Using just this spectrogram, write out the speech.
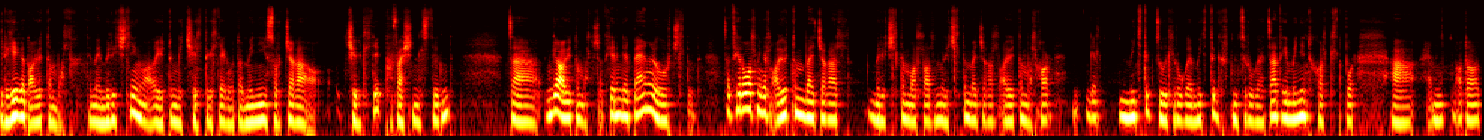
эргээгээд оюутан болох тийм ээ мэрэгжлийн оюутан гэж хэлдэг л яг одоо миний сурж байгаа чиглэлийг professional student за ингээ оюутан болчихоо. Тэгэхээр ингээ байнгын өөрчлөлтүүд. За тэгэхээр уул ингээл оюутан байж байгаа л мэрэгчлэн болоод мэрэгчлэн байж байгаа л оюутан болохоор ингээл мэддэг зүйл рүүгээ мэддэг ертөнц рүүгээ. За тэгээ миний тохиолдолд бүр а одоо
